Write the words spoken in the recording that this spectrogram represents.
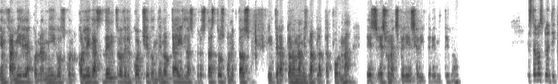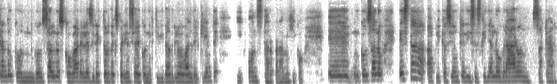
en familia, con amigos, con colegas, dentro del coche, donde no te aíslas, pero estás todos conectados, interactuando en una misma plataforma, es, es una experiencia diferente, ¿no? Estamos platicando con Gonzalo Escobar, él es director de experiencia de conectividad global del cliente y OnStar para México. Eh, Gonzalo, esta aplicación que dices que ya lograron sacar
